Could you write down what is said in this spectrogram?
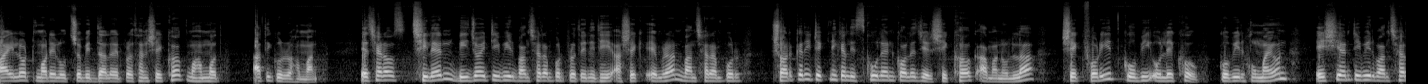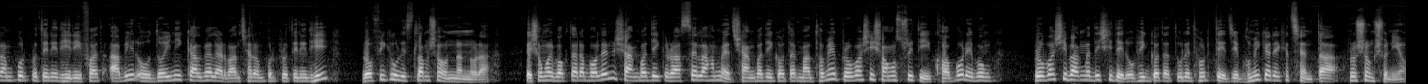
পাইলট মডেল উচ্চ বিদ্যালয়ের প্রধান শিক্ষক মোহাম্মদ আতিকুর রহমান। এছাড়াও ছিলেন বিজয় টিভির বাঞ্ছারামপুর প্রতিনিধি আশেক ইমরান, বাঞ্ছারামপুর সরকারি টেকনিক্যাল স্কুল অ্যান্ড কলেজের শিক্ষক আমানুল্লাহ, শেখ ফরিদ, কবি ও লেখক কবির হুমায়ুন, এশিয়ান টিভির বাঞ্ছারামপুর প্রতিনিধি রিফাত আবির ও দৈনিক কালবেলার বাঞ্ছারামপুর প্রতিনিধি রফিকুল ইসলাম সহ অন্যান্যরা। এ সময় বক্তারা বলেন, সাংবাদিক রাসেল আহমেদ সাংবাদিকতার মাধ্যমে প্রবাসী সংস্কৃতি, খবর এবং প্রবাসী বাংলাদেশিদের অভিজ্ঞতা তুলে ধরতে যে ভূমিকা রেখেছেন তা প্রশংসনীয়।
